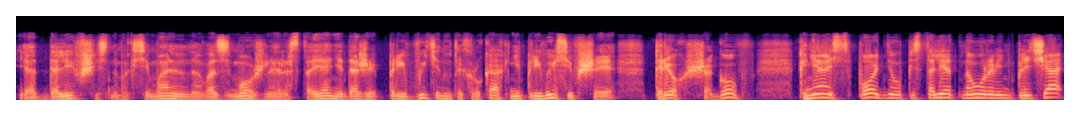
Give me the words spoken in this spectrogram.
и, отдалившись на максимально возможное расстояние, даже при вытянутых руках, не превысившее трех шагов, князь поднял пистолет на уровень плеча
